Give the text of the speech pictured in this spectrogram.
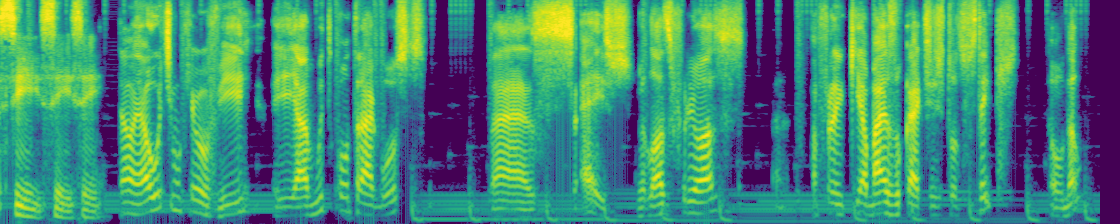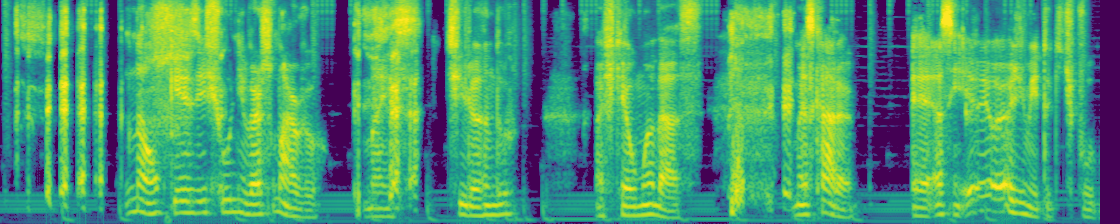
Sim, sim, sim. Então é o último que eu vi e é muito contragosto. Mas é isso. Velozes e Furiosos. A franquia mais lucrativa de todos os tempos. Ou não? Não, porque existe o universo Marvel. Mas, tirando, acho que é uma das. Mas, cara, é assim, eu, eu admito que, tipo,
